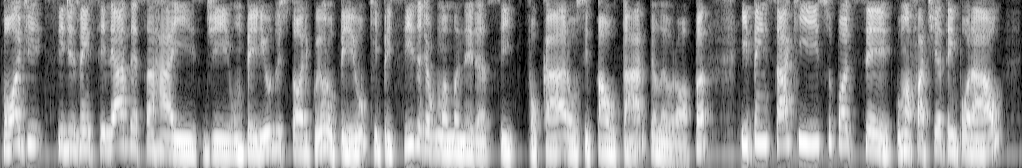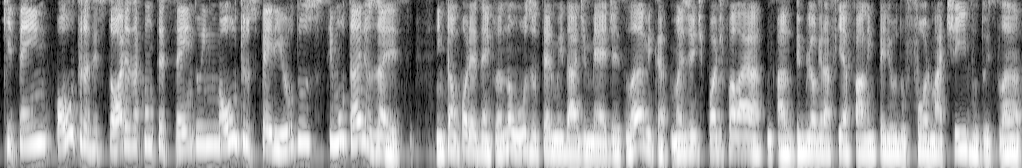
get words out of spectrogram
pode se desvencilhar dessa raiz de um período histórico europeu que precisa de alguma maneira se focar ou se pautar pela Europa e pensar que isso pode ser uma fatia temporal que tem outras histórias acontecendo em outros períodos simultâneos a esse. Então, por exemplo, eu não uso o termo Idade Média Islâmica, mas a gente pode falar, a bibliografia fala em período formativo do Islã,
